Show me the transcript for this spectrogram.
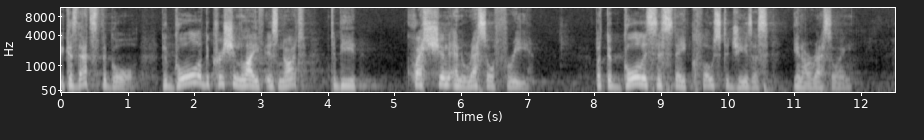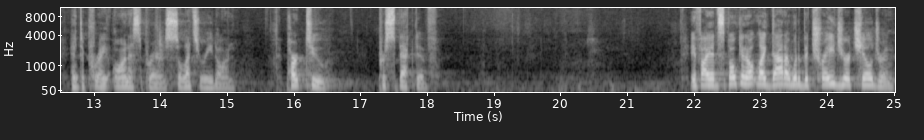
Because that's the goal. The goal of the Christian life is not to be question and wrestle free. But the goal is to stay close to Jesus in our wrestling and to pray honest prayers. So let's read on. Part two perspective. If I had spoken out like that, I would have betrayed your children.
